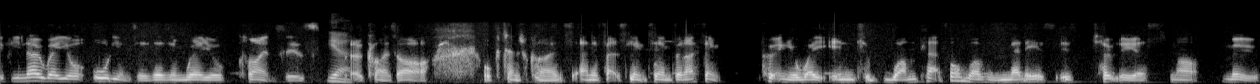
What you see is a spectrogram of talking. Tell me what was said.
if you know where your audience is, as in where your clients is, yeah, uh, clients are, or potential clients, and if that's LinkedIn, then I think putting your weight into one platform rather than many is, is totally a smart move.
